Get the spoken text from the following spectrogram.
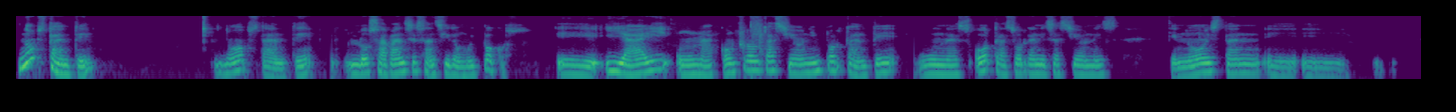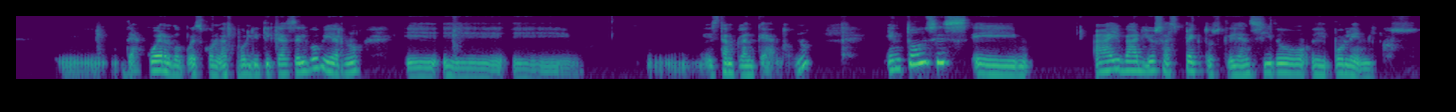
no obstante, no obstante, los avances han sido muy pocos eh, y hay una confrontación importante, unas otras organizaciones que no están eh, eh, de acuerdo pues con las políticas del gobierno están planteando, ¿no? Entonces, hay varios aspectos que han sido polémicos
